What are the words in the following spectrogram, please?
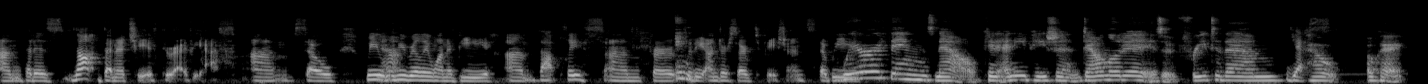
um, that has not been achieved through IVF. Um, so we, yeah. we really want to be um, that place um, for, for the underserved patients that we. Where are things now? Can any patient download it? Is it free to them? Yes. How? Okay.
